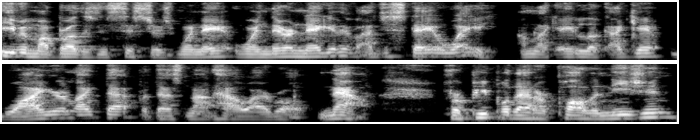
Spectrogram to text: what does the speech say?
even my brothers and sisters when they when they're negative i just stay away. I'm like hey look i get why you're like that but that's not how i roll. Now for people that are polynesian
